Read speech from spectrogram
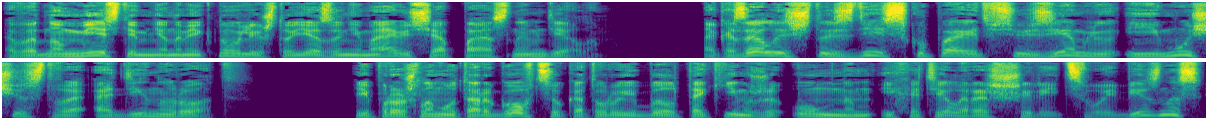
В одном месте мне намекнули, что я занимаюсь опасным делом. Оказалось, что здесь скупает всю землю и имущество один род. И прошлому торговцу, который был таким же умным и хотел расширить свой бизнес,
